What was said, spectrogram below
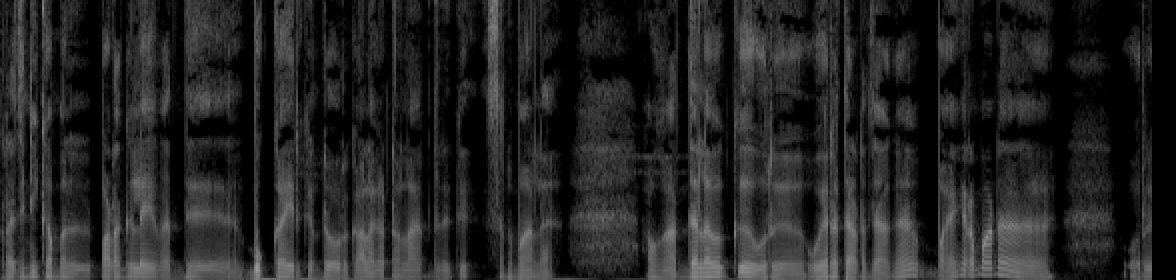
ரஜினி கமல் படங்களே வந்து புக் ஆகிருக்குன்ற ஒரு காலகட்டம்லாம் இருந்திருக்கு சினிமாவில் அவங்க அந்த அளவுக்கு ஒரு உயரத்தை அடைஞ்சாங்க. பயங்கரமான ஒரு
